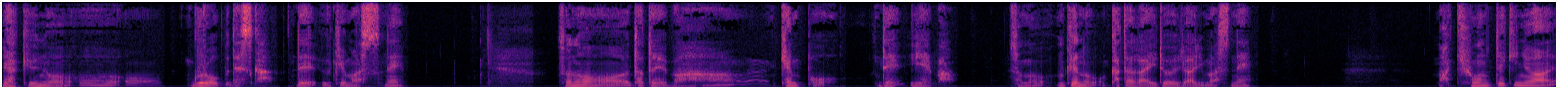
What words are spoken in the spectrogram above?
野球のグローブですか？で受けますね。その、例えば、憲法で言えば、その受けの方がいろいろありますね。まあ基本的には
